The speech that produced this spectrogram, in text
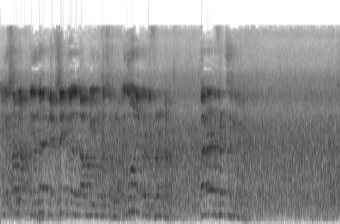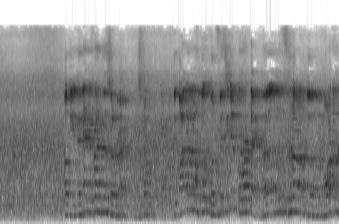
நீங்க சொல்லலாம் இது வந்து லெஃப்ட் சைடுல காப்பி கூட சொல்லலாம் இதுவும் எனக்கு ஒரு டிஃபரெண்ட் தான் வேற டிஃபரன்ஸ் இருக்கு ஓகே இது என்ன டிஃபரன்ஸ் சொல்றேன் இது பார்த்தீங்கன்னா வந்து ஒரு பிசிக்கல் ப்ராடக்ட் அதாவது வந்து ஃபுல்லாக வந்து மாடல்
